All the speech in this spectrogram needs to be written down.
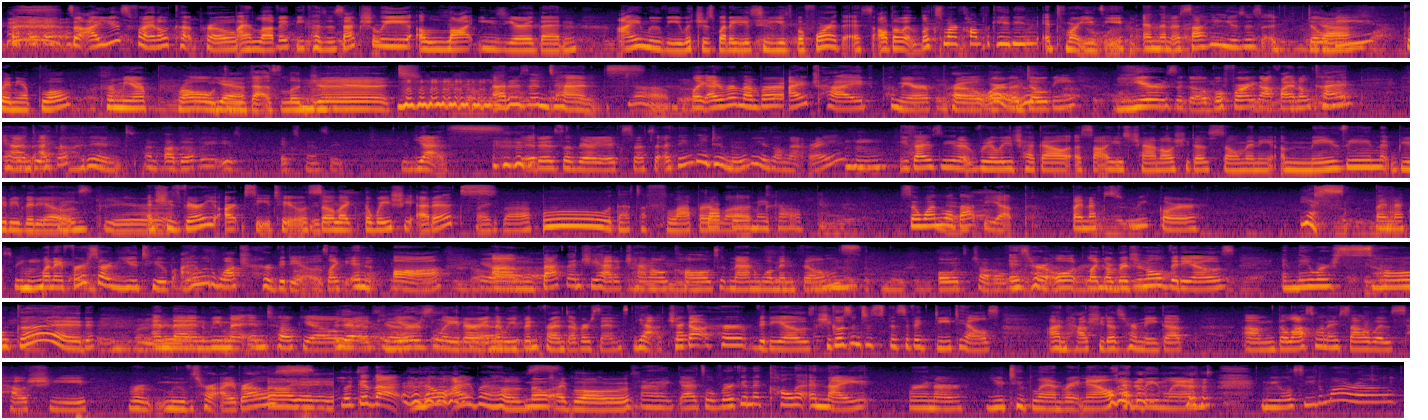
So I use Final Cut Pro. I love it because it's actually a lot easier than iMovie, which is what I used to use before this. Although it looks more complicating, it's more easy. And then Asahi uses Adobe Yeah. Premiere Pro. Premiere Pro. Yes. Dude, that's legit. that is intense. Yeah. Like I remember I tried Premiere Pro or oh, Adobe years ago before I got Final Cut and I couldn't. And Adobe is expensive. Yes. it is a very expensive. I think they do movies on that, right? Mm-hmm. You guys need to really check out Asahi's channel. She does so many amazing beauty videos. Thank you. And she's very artsy too. so like the way she edits. like that. Ooh, that's a flapper Proper look. makeup. So when will that be up? By next week or Yes. by next week? When I first started YouTube, I would watch her videos like in awe. Um, back then she had a channel called Man Woman Films. Old channel. It's her old like original videos and they were so good. And then we met in Tokyo Yes, like yes. years later and then we've been friends ever since. Yeah, check out her videos. She goes into specific details on how she does her makeup. Um, the last one I saw was how she removes her eyebrows. Ah, yeah, yeah, yeah. Look at that. No eyebrows. No eyebrows. Alright guys, well we're gonna call it a night. We're in our YouTube land right now, editing land. And we will see you tomorrow.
